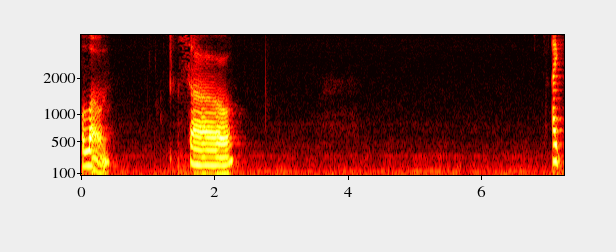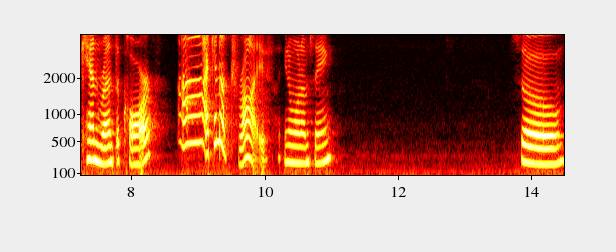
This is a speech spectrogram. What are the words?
alone. So I can rent a car. Uh, I cannot drive. You know what I'm saying? So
